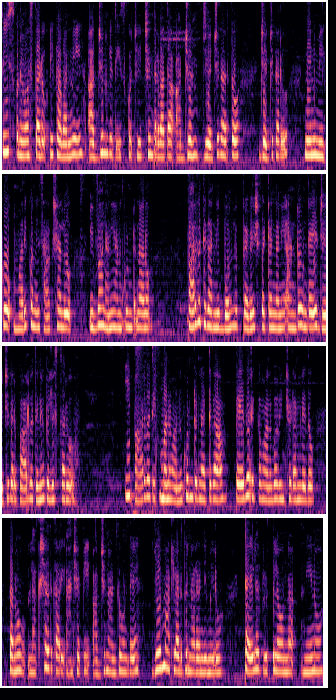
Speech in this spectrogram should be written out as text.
తీసుకుని వస్తాడు. ఇక అవన్నీ అర్జున్కి తీసుకొచ్చి ఇచ్చిన తర్వాత అర్జున్ జడ్జి గారితో జడ్జి గారు నేను మీకు మరికొన్ని సాక్ష్యాలు ఇవ్వాలని అనుకుంటున్నాను. పార్వతి గారిని బోన్లోకి ప్రవేశపెట్టండి అని అంటూ ఉంటే జడ్జి గారు పార్వతిని పిలుస్తారు. ఈ పార్వతి మనం అనుకుంటున్నట్టుగా పేదరికం అనుభవించడం లేదు. తను లక్షాధికారి అని చెప్పి అర్జున్ అంటూ ఉంటే ఏం మాట్లాడుతున్నారండి మీరు? టైలర్ వృత్తిలో ఉన్న నేను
